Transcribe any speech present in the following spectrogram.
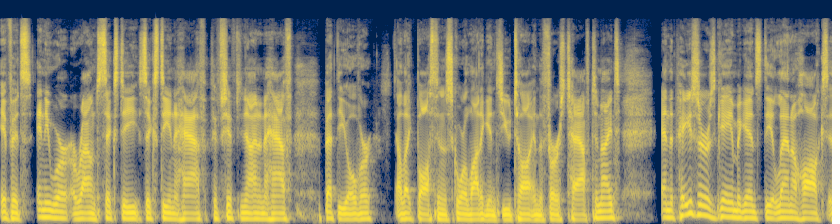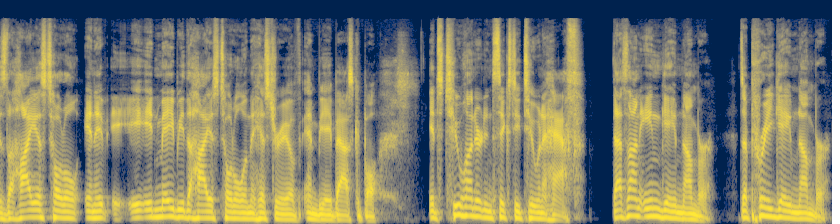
if it's anywhere around 60, 60 and a half, 59 and a half, bet the over. I like Boston to score a lot against Utah in the first half tonight. And the Pacers game against the Atlanta Hawks is the highest total, and it, it, may be the highest total in the history of NBA basketball. It's 262 and a half. That's not an in-game number. It's a pre game number.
